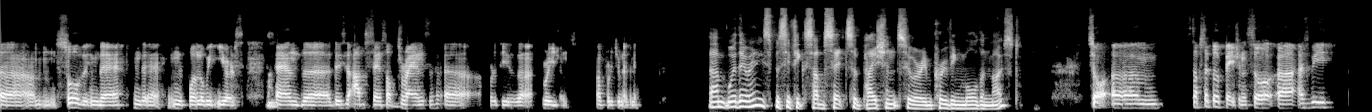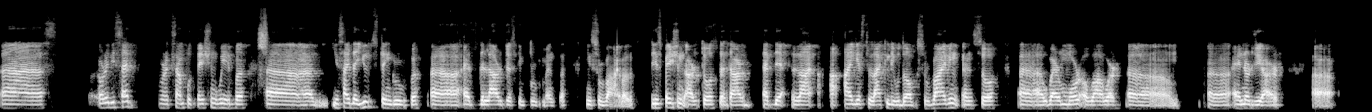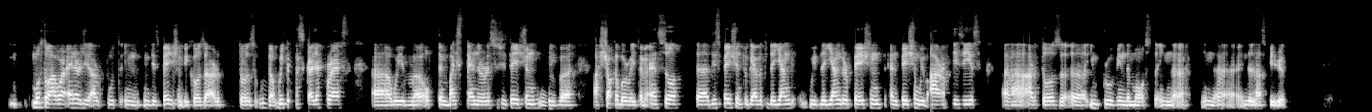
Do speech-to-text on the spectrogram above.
um, solved in the in the in the following years, and uh, there is the absence of trends uh, for these uh, regions, unfortunately. Um, were there any specific subsets of patients who are improving more than most? So, um, subset of patients. So uh, as we uh, already said, for example, patient with uh, inside the Utstein group uh, had the largest improvement in survival. These patients are those that are at the li- highest likelihood of surviving, and so uh, where more of our um, uh, energy are most of our energy are put in, in this patient because are those witness cardiac arrest uh, with uh, often bystander resuscitation with uh, a shockable rhythm. And so uh, this patient together to the young with the younger patient and patient with heart disease uh, are those uh, improving the most in in in the last period.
